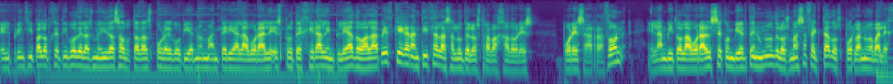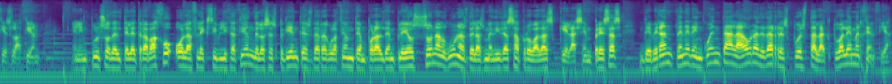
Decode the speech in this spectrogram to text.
El principal objetivo de las medidas adoptadas por el Gobierno en materia laboral es proteger al empleado a la vez que garantiza la salud de los trabajadores. Por esa razón, el ámbito laboral se convierte en uno de los más afectados por la nueva legislación. El impulso del teletrabajo o la flexibilización de los expedientes de regulación temporal de empleo son algunas de las medidas aprobadas que las empresas deberán tener en cuenta a la hora de dar respuesta a la actual emergencia,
